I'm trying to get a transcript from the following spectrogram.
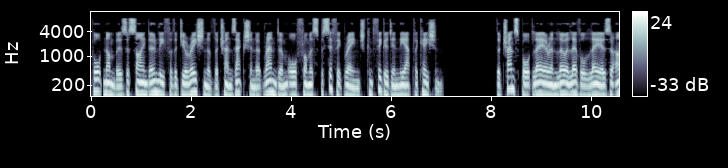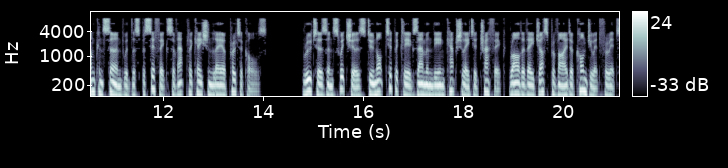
port numbers assigned only for the duration of the transaction at random or from a specific range configured in the application. The transport layer and lower-level layers are unconcerned with the specifics of application layer protocols. Routers and switchers do not typically examine the encapsulated traffic, rather they just provide a conduit for it.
